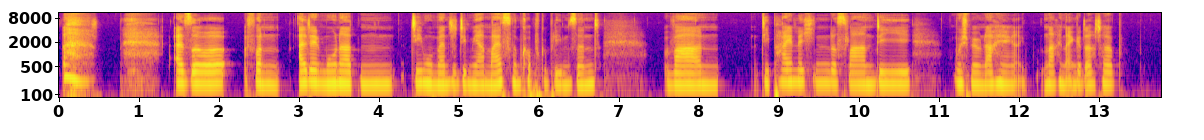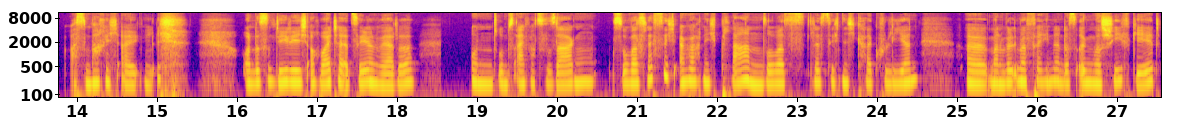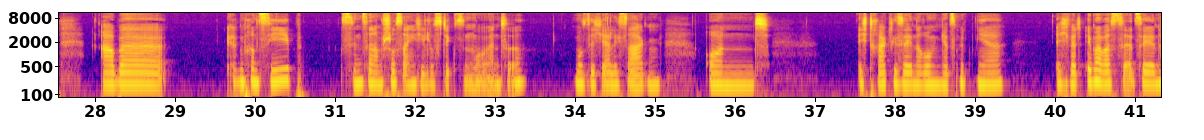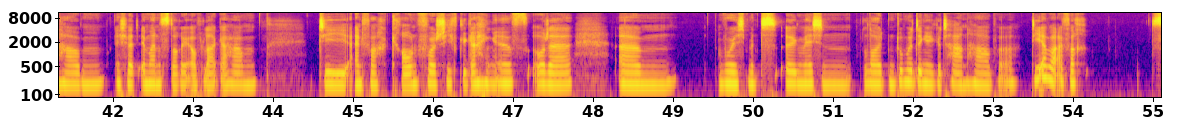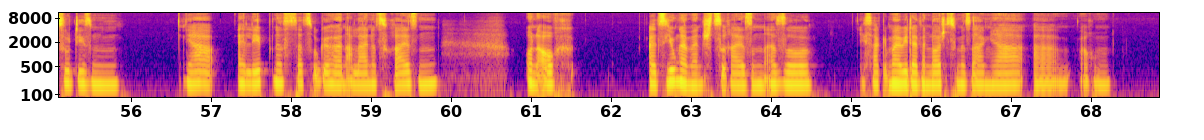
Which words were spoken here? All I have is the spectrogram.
also von all den Monaten, die Momente, die mir am meisten im Kopf geblieben sind, waren die peinlichen, das waren die, wo ich mir im Nachhinein, Nachhinein gedacht habe, was mache ich eigentlich? Und das sind die, die ich auch weiter erzählen werde. Und um es einfach zu sagen, sowas lässt sich einfach nicht planen, sowas lässt sich nicht kalkulieren. Äh, man will immer verhindern, dass irgendwas schief geht, aber im Prinzip sind es dann am Schluss eigentlich die lustigsten Momente, muss ich ehrlich sagen. Und ich trage diese Erinnerungen jetzt mit mir. Ich werde immer was zu erzählen haben. Ich werde immer eine Storyauflage haben, die einfach grauenvoll schiefgegangen ist oder ähm, wo ich mit irgendwelchen Leuten dumme Dinge getan habe, die aber einfach zu diesem ja, Erlebnis dazugehören, alleine zu reisen und auch als junger Mensch zu reisen. Also ich sage immer wieder, wenn Leute zu mir sagen, ja, ähm, warum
